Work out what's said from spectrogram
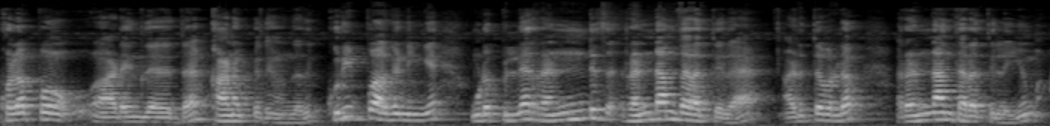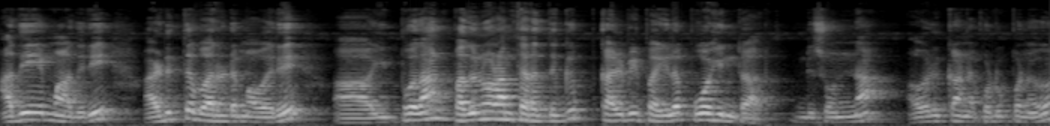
குழப்பம் அடைந்ததை காணப்படுத்தி வந்தது. குறிப்பாக நீங்கள் உங்களோட பிள்ளை ரெண்டு த- ரெண்டாம் தரத்தில் அடுத்த வருடம் ரெண்டாம் தரத்திலையும் அதே மாதிரி அடுத்த வருடம் அவர் இப்போதான் பதினோராம் தரத்துக்கு கல்வி பயில போகின்றார் என்று சொன்னால் அவருக்கான கொடுப்பனவு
